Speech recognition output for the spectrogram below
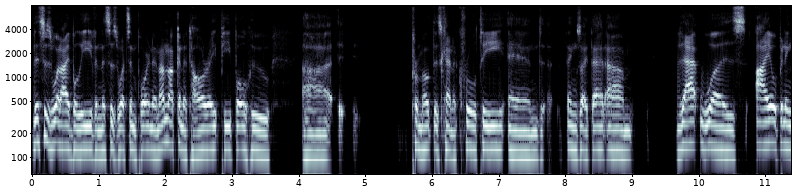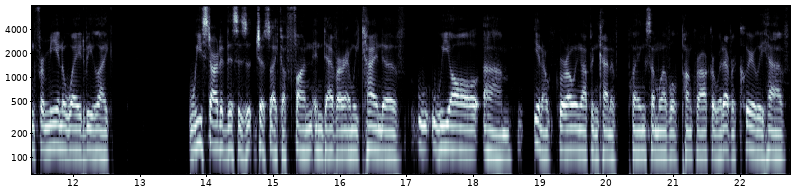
this is what I believe and this is what's important. And I'm not going to tolerate people who uh, promote this kind of cruelty and things like that. Um, that was eye opening for me in a way to be like, we started this as just like a fun endeavor and we kind of we all um, you know growing up and kind of playing some level of punk rock or whatever clearly have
